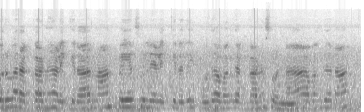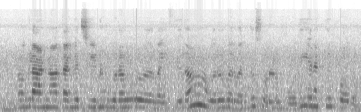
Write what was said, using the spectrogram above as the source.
ஒருவர் அக்கான்னு அழைக்கிறார். நான் பெயர் சொல்லி அழைக்கிறது இப்போது அவங்க அக்கான்னு சொன்னேன் அவங்க நான் அவங்கள அண்ணா தங்கச்சின்னு உறவு வைத்து தான் ஒருவர் வந்து சொல்லும்போது எனக்கு கோபம்.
